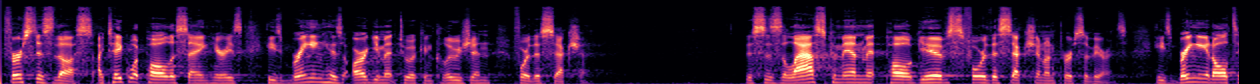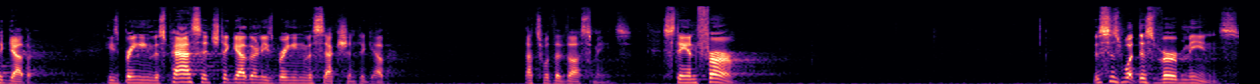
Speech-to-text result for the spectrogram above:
First is thus. I take what Paul is saying here. He's, he's bringing his argument to a conclusion for this section. This is the last commandment Paul gives for this section on perseverance. He's bringing it all together. He's bringing this passage together and he's bringing the section together. That's what the thus means. Stand firm. This is what this verb means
